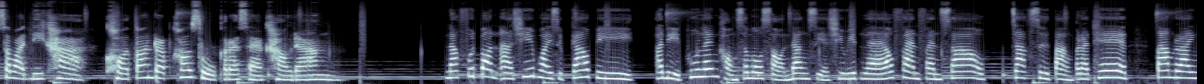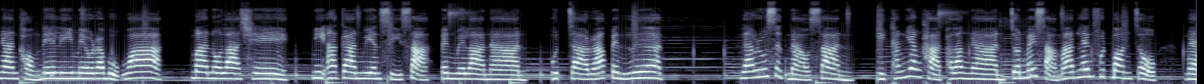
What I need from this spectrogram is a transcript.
สวัสดีค่ะ ขอต้อนรับเข้าสู่กระแสข่าวดัง นักฟุตบอลอาชีพวัย 19 ปี อดีตผู้เล่นของสโมสรดังเสียชีวิตแล้วแฟนๆเศร้า จากสื่อต่างประเทศ ตามรายงานของเดลีเมลระบุว่า มาโนลาเช มีอาการเวียนศีรษะเป็นเวลานาน อุจจาระเป็นเลือด และรู้สึกหนาวสั่น อีกทั้งยังขาดพลังงานจนไม่สามารถเล่นฟุตบอลจบ แม้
